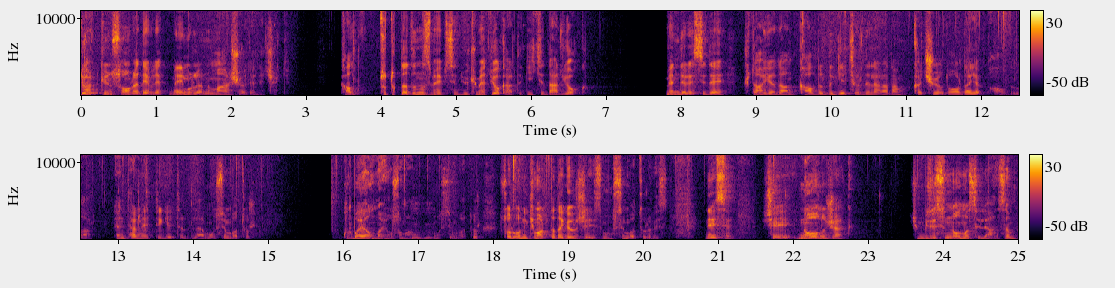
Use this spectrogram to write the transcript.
4 gün sonra devlet memurlarının maaşı ödenecek. Kaldı, tutukladınız mı hepsini? Hükümet yok artık, iktidar yok. Menderes'i de Kütahya'dan kaldırdı getirdiler. Adam kaçıyordu orada aldılar. İnternette getirdiler Muhsin Batur. Kurbay almayı o zaman Muhsin Batur. Sonra 12 Mart'ta da göreceğiz Muhsin Batur'u biz. Neyse şey ne olacak? Şimdi birisinin olması lazım.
